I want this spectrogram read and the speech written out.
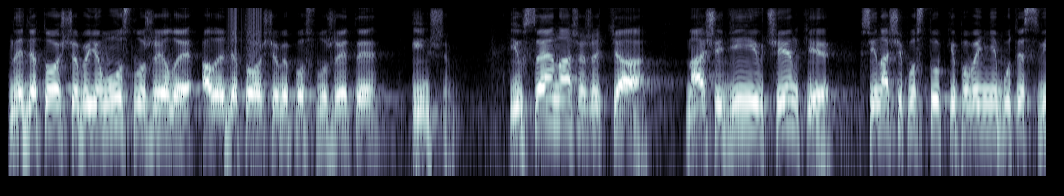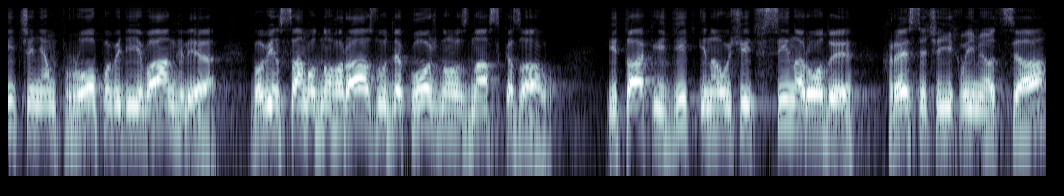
не для того, щоб йому служили, але для того, щоб послужити іншим. І все наше життя, наші дії вчинки, всі наші поступки повинні бути свідченням проповіді Євангелія, бо Він сам одного разу для кожного з нас сказав. І так ідіть і научіть всі народи, хрестячи їх в ім'я Отця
